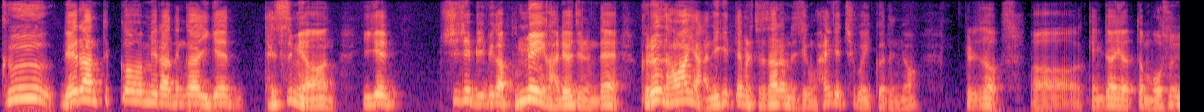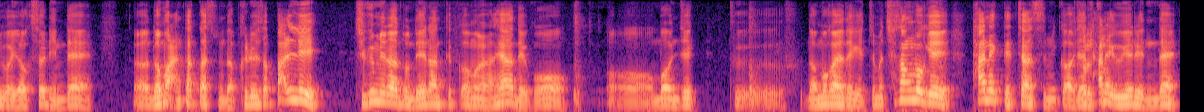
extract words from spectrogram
그 내란 특검이라든가 이게 됐으면 이게 취재 비비가 분명히 가려지는데 그런 상황이 아니기 때문에 저 사람들이 지금 활개치고 있거든요. 그래서 어 굉장히 어떤 모순이고 역설인데 어, 너무 안타깝습니다. 그래서 빨리 지금이라도 내란 특검을 해야 되고 어 뭐 이제 그 넘어가야 되겠지만 최상목이 탄핵됐지 않습니까? 어제 그렇죠. 탄핵 의회를 했는데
